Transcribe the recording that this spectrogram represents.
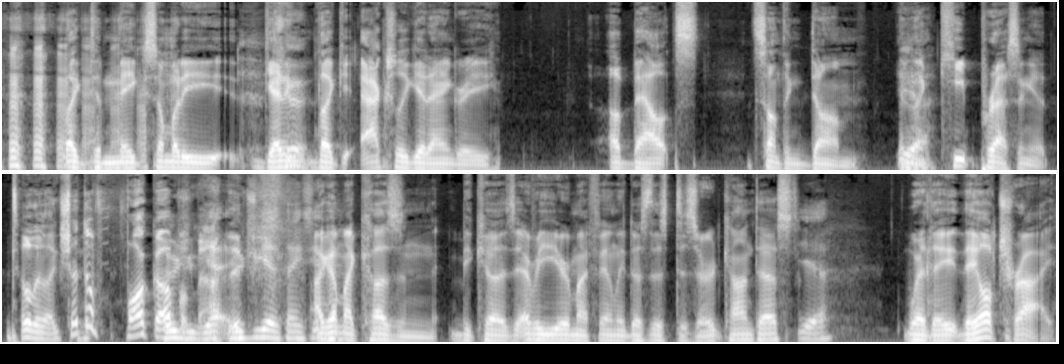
like to make somebody getting Sure. like actually get angry about s- something dumb and Yeah. like keep pressing it until they're like, "Shut the fuck up about get? it." Who'd you get Thanksgiving? I got my cousin because every year my family does this dessert contest yeah. where they they all try,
